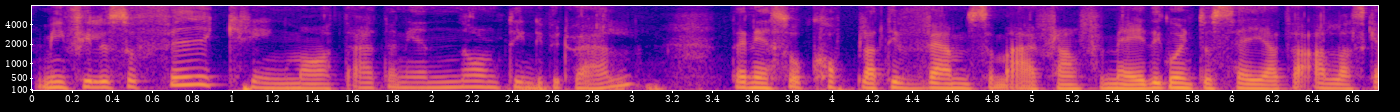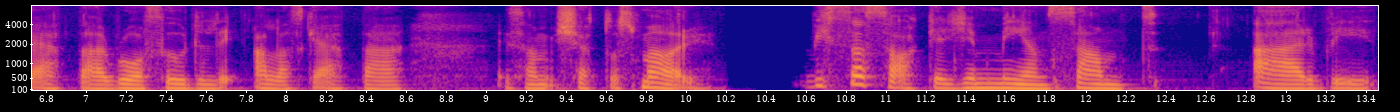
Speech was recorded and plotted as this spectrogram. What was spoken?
min filosofi kring mat är att den är enormt individuell. Den är så kopplad till vem som är framför mig. Det går inte att säga att alla ska äta raw food eller alla ska äta liksom, kött och smör. Vissa saker gemensamt är vi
